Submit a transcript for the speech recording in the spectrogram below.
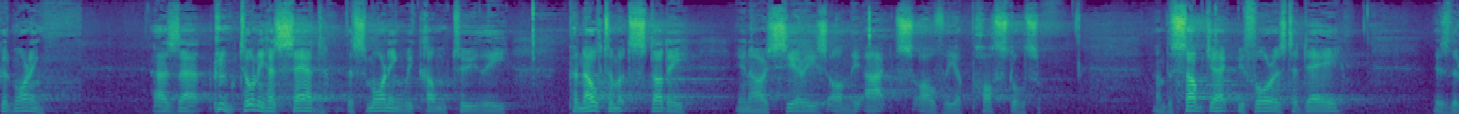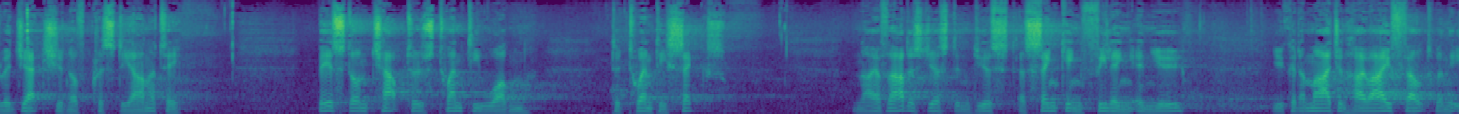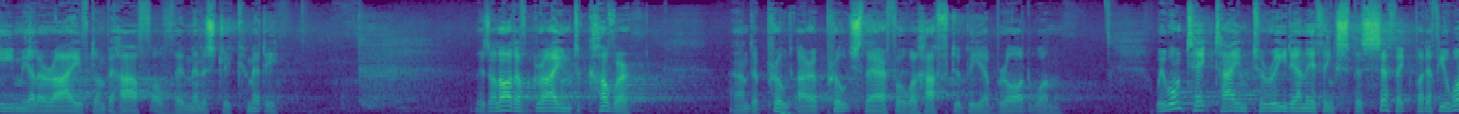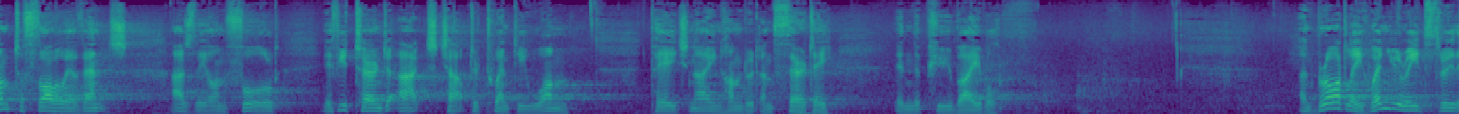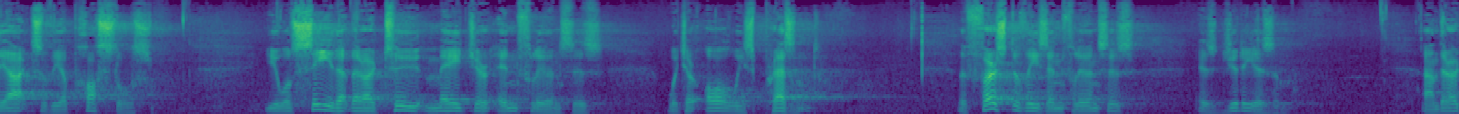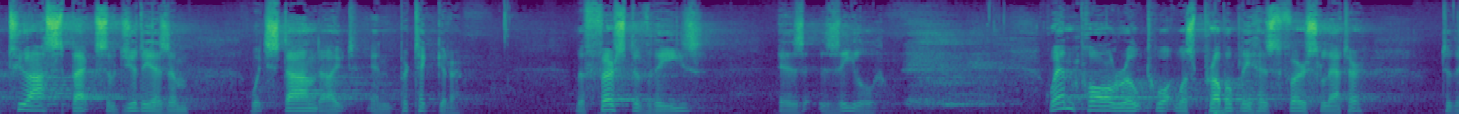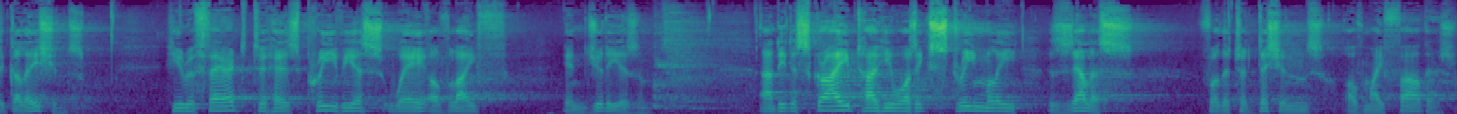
Good morning. As uh, Tony has said, this morning we come to the penultimate study in our series on the Acts of the Apostles. And the subject before us today is the rejection of Christianity, based on chapters 21 to 26. Now, if that has just induced a sinking feeling in you, you can imagine how I felt when the email arrived on behalf of the ministry committee. There's a lot of ground to cover, and our approach, therefore, will have to be a broad one. We won't take time to read anything specific, but if you want to follow events as they unfold, if you turn to Acts chapter 21, page 930 in the Pew Bible. And broadly, when you read through the Acts of the Apostles, you will see that there are two major influences which are always present. The first of these influences is Judaism. And there are two aspects of Judaism which stand out in particular. The first of these is zeal. When Paul wrote what was probably his first letter to the Galatians, he referred to his previous way of life in Judaism. And he described how he was extremely zealous for the traditions of my fathers.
